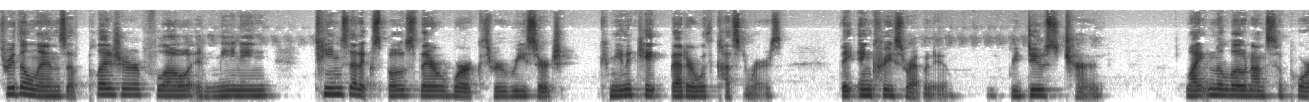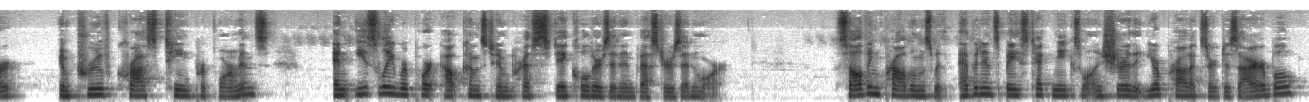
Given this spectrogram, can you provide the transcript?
through the lens of pleasure, flow, and meaning. Teams that expose their work through research communicate better with customers. They increase revenue, reduce churn, lighten the load on support, improve cross team performance, and easily report outcomes to impress stakeholders and investors and more. Solving problems with evidence based techniques will ensure that your products are desirable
